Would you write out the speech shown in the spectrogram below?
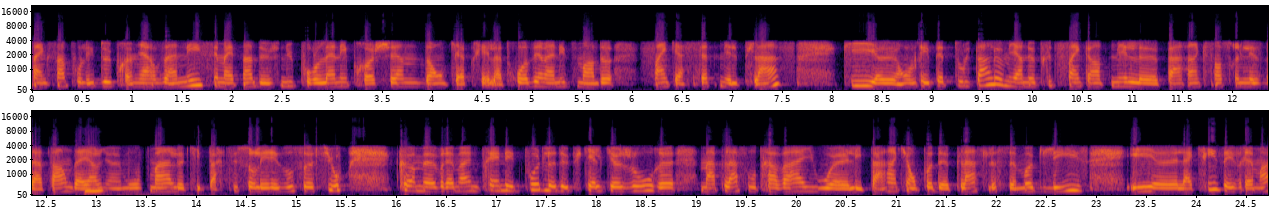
500 pour les deux premières années, c'est maintenant devenu pour l'année prochaine, donc après la troisième année du mandat, 5 à 7 000 places. Puis, euh, on le répète tout le temps, là, mais il y en a plus de 50 000 euh, parents qui sont sur une liste d'attente. D'ailleurs, il y a un mouvement là, qui est parti sur les réseaux sociaux comme euh, vraiment une traînée de poudre là, depuis quelques jours. euh, ma place au travail où les parents qui n'ont pas de place là, se mobilisent. Et euh, la crise est vraiment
